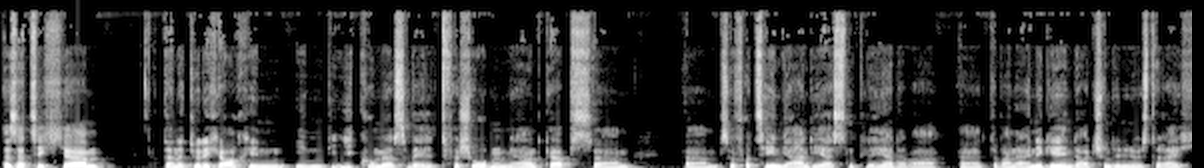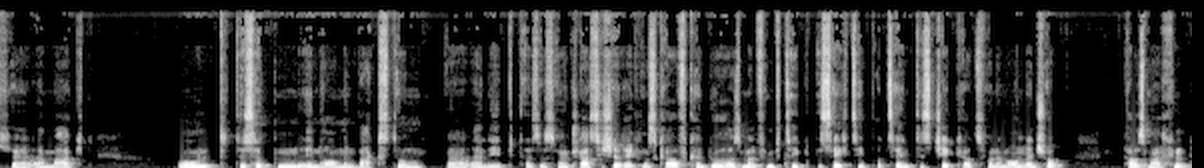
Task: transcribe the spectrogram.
Das hat sich ähm, dann natürlich auch in, in die E-Commerce-Welt verschoben, ja, und gab es ähm, ähm, so vor zehn Jahren die ersten Player. Da, war, äh, da waren einige in Deutschland und in Österreich äh, am Markt. Und das hat einen enormen Wachstum äh, erlebt. Also so ein klassischer Rechnungskauf kann durchaus mal 50 bis 60 Prozent des Checkouts von einem Online-Shop ausmachen.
